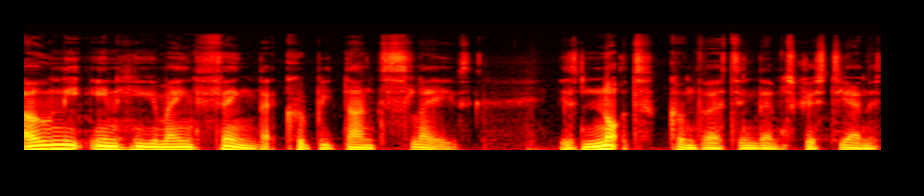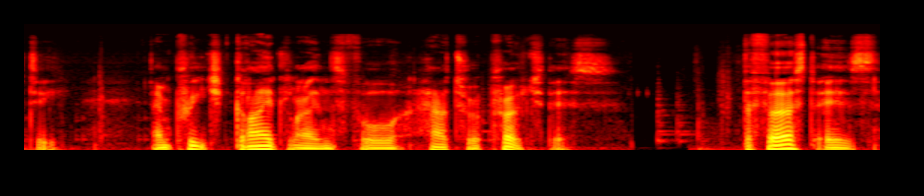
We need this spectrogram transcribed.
only inhumane thing that could be done to slaves is not converting them to Christianity, and preach guidelines for how to approach this. The first is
